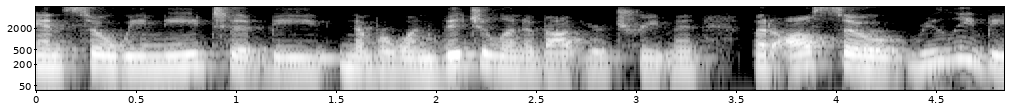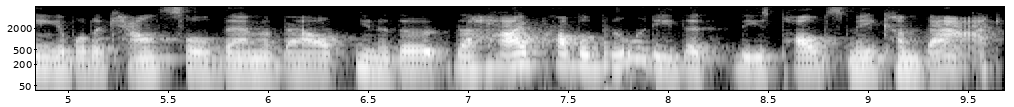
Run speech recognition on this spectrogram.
and so we need to be number one vigilant about your treatment, but also really being able to counsel them about you know the the high probability that these polyps may come back.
